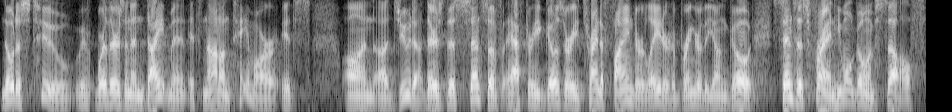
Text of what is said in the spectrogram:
Notice, too, where there's an indictment, it's not on Tamar, it's on uh, Judah. There's this sense of after he goes there, he's trying to find her later to bring her the young goat, sends his friend. He won't go himself,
